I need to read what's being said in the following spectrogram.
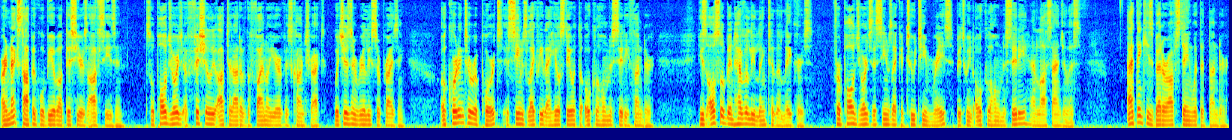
Our next topic will be about this year's offseason. So, Paul George officially opted out of the final year of his contract, which isn't really surprising. According to reports, it seems likely that he'll stay with the Oklahoma City Thunder. He's also been heavily linked to the Lakers. For Paul George, this seems like a two team race between Oklahoma City and Los Angeles. I think he's better off staying with the Thunder.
